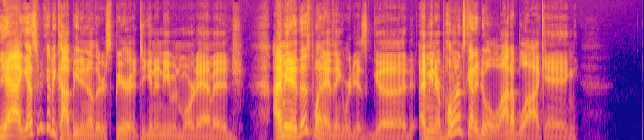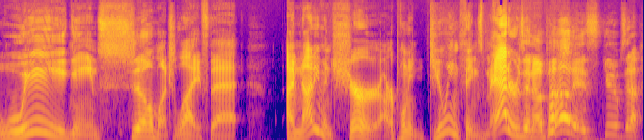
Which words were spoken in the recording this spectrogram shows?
Yeah, I guess we could have copied another spirit to get an even more damage. I mean, at this point, I think we're just good. I mean, our opponent's got to do a lot of blocking. We gain so much life that I'm not even sure our opponent doing things matters, and opponent scoops it up.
